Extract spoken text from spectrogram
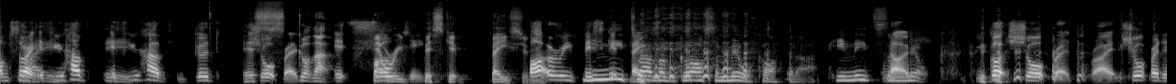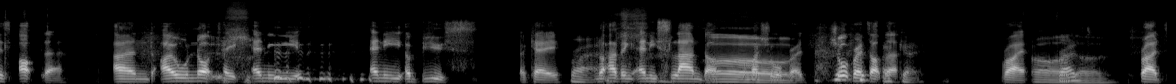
I'm sorry. No, if you have if you have good It's shortbread, got that it's buttery silky. biscuit base. You know? buttery You need base. to have a glass of milk after that. He needs some No. milk. You've got shortbread, right? Shortbread is up there, and I will not take any any abuse. Okay, Right. not having any slander for my Oh. shortbread. Shortbread's up there, Okay. right? Oh, Brad? no. Brad,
